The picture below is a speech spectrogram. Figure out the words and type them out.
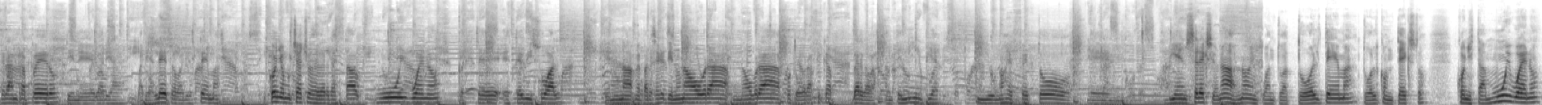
gran rapero, tiene varias, varias letras, varios temas. Y coño muchachos, de verdad está muy bueno este, este visual. Tiene una, me parece que tiene una obra, una obra fotográfica verga, bastante limpia y unos efectos eh, bien seleccionados, ¿no? En cuanto a todo el tema, todo el contexto. Coño, está muy bueno.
